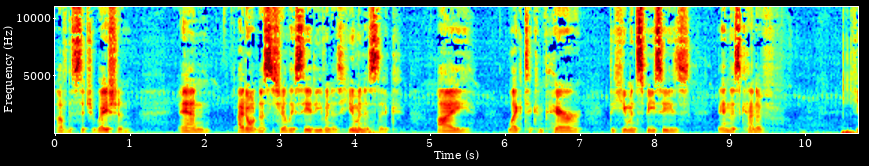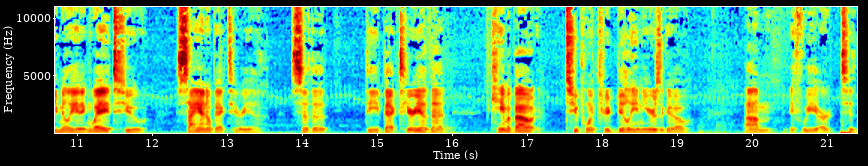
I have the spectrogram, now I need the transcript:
of the situation. And I don't necessarily see it even as humanistic. I like to compare the human species in this kind of humiliating way to cyanobacteria. So the the bacteria that came about 2.3 billion years ago, um, if we are to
